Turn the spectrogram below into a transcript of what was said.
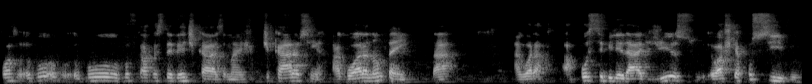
posso, eu, vou, eu vou, vou ficar com esse dever de casa, mas de cara, assim, agora não tem, tá? Agora, a possibilidade disso, eu acho que é possível,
